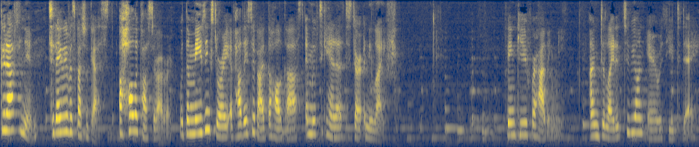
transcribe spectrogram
Good afternoon. Today we have a special guest, a Holocaust survivor, with an amazing story of how they survived the Holocaust and moved to Canada to start a new life. Thank you for having me. I'm delighted to be on air with you today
